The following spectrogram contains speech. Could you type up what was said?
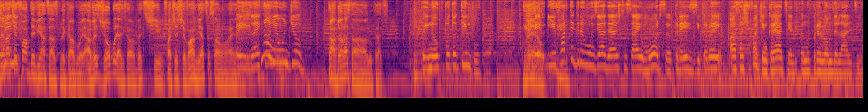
de la mie ce nu- fapt de viață ați plecat voi? Aveți joburi? Adică aveți și faceți ceva în viață? sau? ai- Păi la icon e un job. Da, doar asta lucrați. Păi ne ocupă tot timpul. Nu e rău. Adică e, e foarte greu în ziua de azi, știi, să ai umor, să crezi, că noi asta și facem creație, adică nu preluăm de la alții.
